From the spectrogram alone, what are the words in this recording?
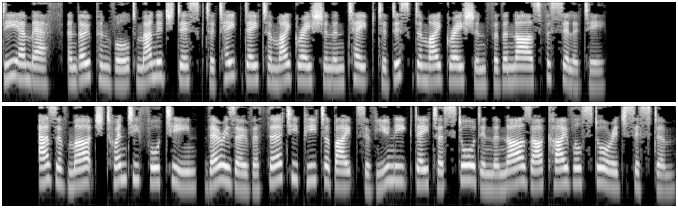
(DMF) and OpenVault manage disk-to-tape data migration and tape-to-disk demigration for the NAS facility. As of March 2014, there is over 30 petabytes of unique data stored in the NAS archival storage system.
